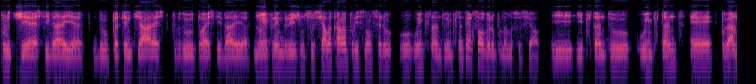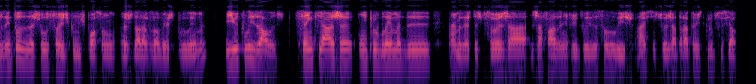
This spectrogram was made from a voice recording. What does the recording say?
proteger esta ideia, do patentear este produto ou esta ideia, no empreendedorismo social acaba por isso não ser o, o, o importante. O importante é resolver o problema social. E, e, portanto, o importante é pegarmos em todas as soluções que nos possam ajudar a resolver este problema e utilizá-las, sem que haja um problema de ah, mas estas pessoas já, já fazem reutilização do lixo. Ah, estas pessoas já tratam este grupo social.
